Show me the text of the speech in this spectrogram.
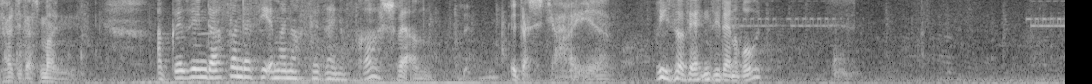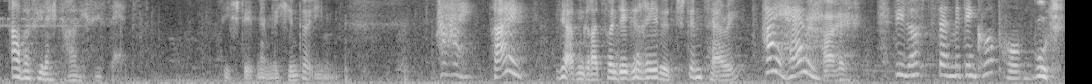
Falls Sie das meinen. Abgesehen davon, dass Sie immer noch für seine Frau schwärmen. Das ist Jahre her. Wieso werden Sie dann rot? Aber vielleicht frage ich Sie selbst. Sie steht nämlich hinter ihm. Hi. Hi, wir haben gerade von dir geredet. Stimmt's, Harry? Hi, Harry. Hi. Wie läuft's denn mit den Chorproben? Gut.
